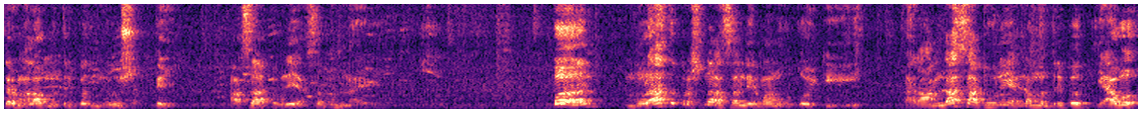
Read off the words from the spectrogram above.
तर मला मंत्रिपद मिळू शकते असं आठवले यांचं म्हणणं आहे. पण मुळात प्रश्न असा निर्माण होतोय की रामदास आठवले यांना मंत्रिपद द्यावं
